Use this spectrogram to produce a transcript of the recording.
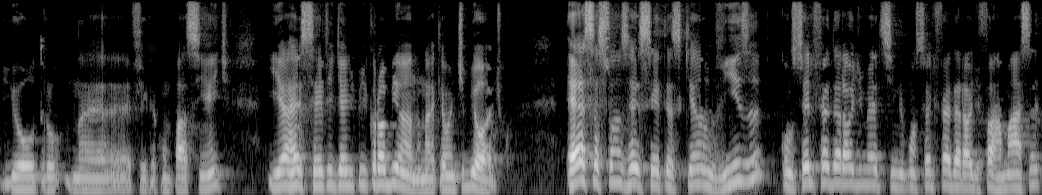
e outro né, fica com o paciente, e a receita de antimicrobiano, né, que é o antibiótico. Essas são as receitas que a Anvisa, Conselho Federal de Medicina e Conselho Federal de Farmácia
